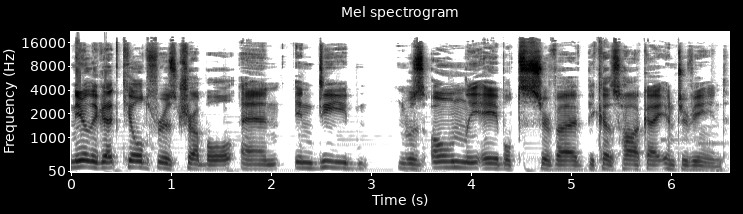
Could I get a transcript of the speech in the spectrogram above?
nearly got killed for his trouble, and indeed was only able to survive because Hawkeye intervened.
